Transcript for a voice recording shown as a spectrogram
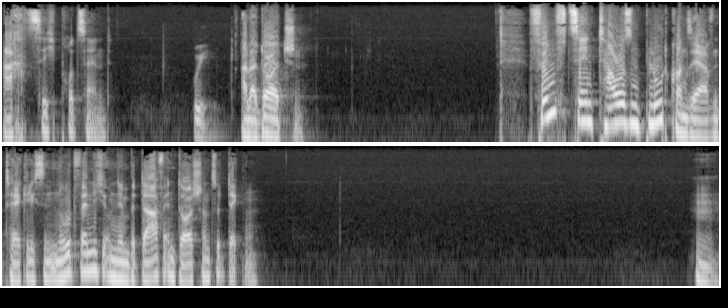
80 Prozent. Ui. Aller Deutschen. 15.000 Blutkonserven täglich sind notwendig, um den Bedarf in Deutschland zu decken. Hm.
